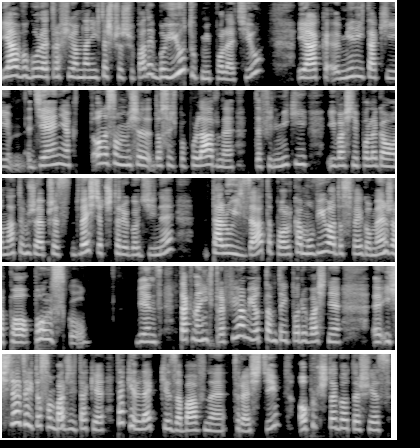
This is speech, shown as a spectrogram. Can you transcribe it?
Ja w ogóle trafiłam na nich też przez przypadek, bo YouTube mi polecił, jak e, mieli taki dzień, jak one są mi się dosyć popularne, te filmiki, i właśnie polegało na tym, że przez 24 godziny ta Luiza, ta Polka, mówiła do swojego męża po polsku. Więc tak na nich trafiłam i od tamtej pory właśnie e, ich śledzę i to są bardziej takie, takie lekkie, zabawne treści. Oprócz tego też jest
